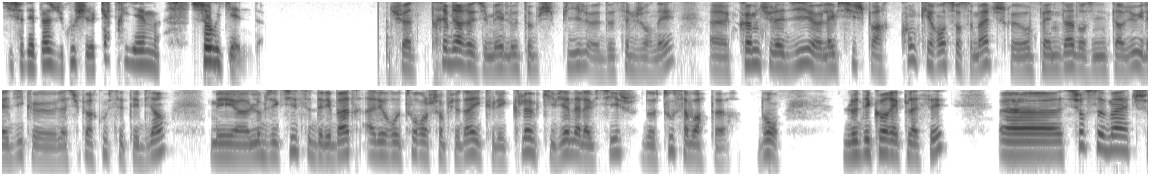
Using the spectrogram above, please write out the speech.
qui se déplace du coup chez le quatrième ce week-end. Tu as très bien résumé le top spiel de cette journée. Euh, comme tu l'as dit, Leipzig part conquérant sur ce match. Openda, dans une interview, il a dit que la Supercoupe c'était bien, mais l'objectif c'est de les battre aller-retour en championnat et que les clubs qui viennent à Leipzig doivent tous avoir peur. Bon, le décor est placé. sur ce match,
